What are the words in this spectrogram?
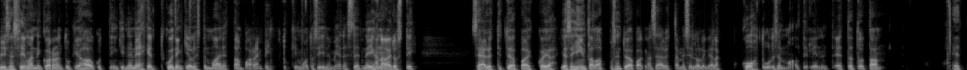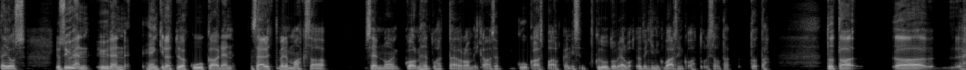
Business Finlandin koronatukia haukuttiinkin, niin ne ehkä kuitenkin oli sitten mainettaan parempi tukimuoto siinä mielessä, että ne ihan aidosti säilytti työpaikkoja ja se hintalappu sen työpaikan säilyttämiselle oli vielä kohtuullisen maltillinen. Että, tota, että jos, jos yhden, yhden henkilötyökuukauden säilyttäminen maksaa sen noin 3000 euroa, mikä on se kuukausipalkka, niin se tuntuu vielä jotenkin niin kuin varsin kohtuulliselta tota, tota, äh,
